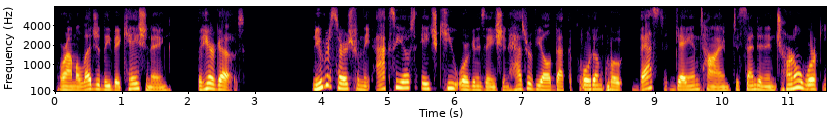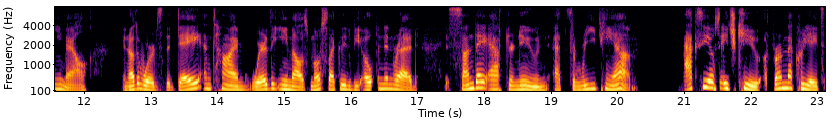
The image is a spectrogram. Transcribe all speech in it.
where I'm allegedly vacationing, but here goes. New research from the Axios HQ organization has revealed that the quote unquote best day and time to send an internal work email, in other words, the day and time where the email is most likely to be opened and read, is Sunday afternoon at 3 p.m. Axios HQ, a firm that creates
